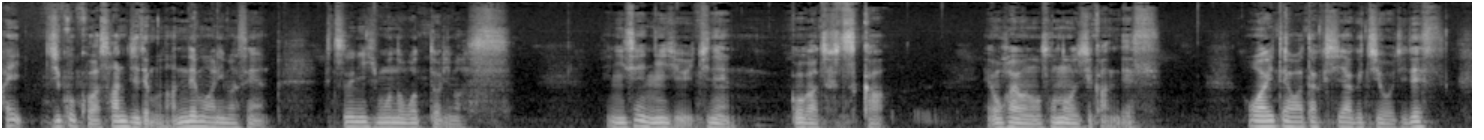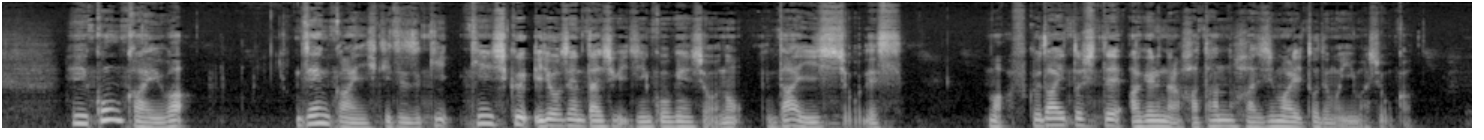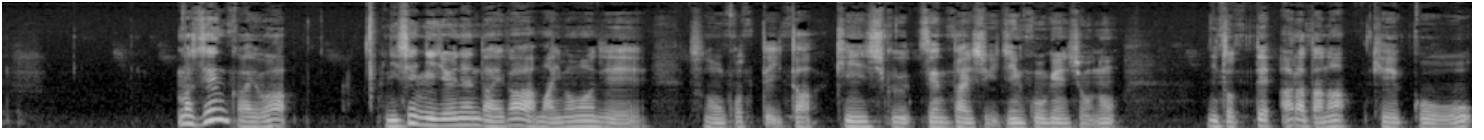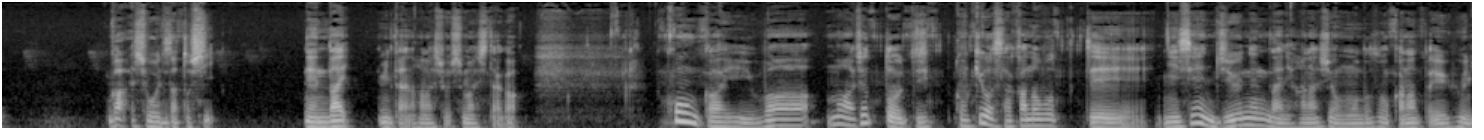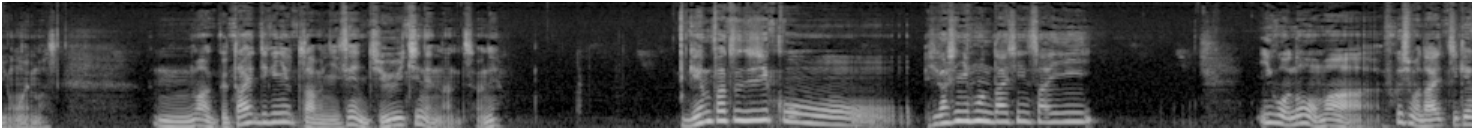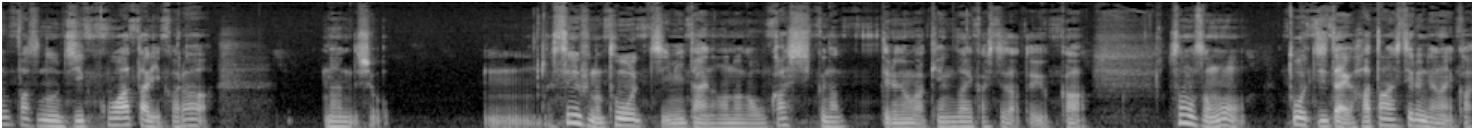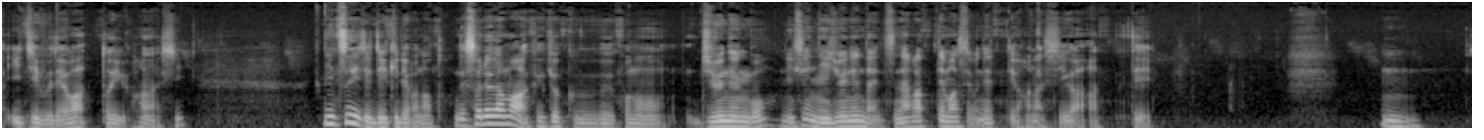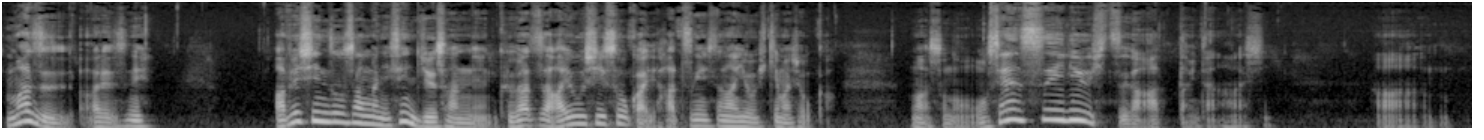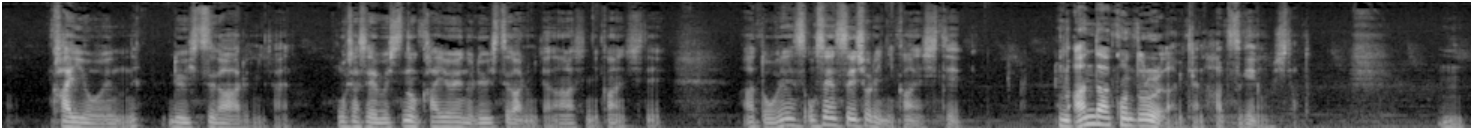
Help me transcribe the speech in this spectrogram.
はい時刻は3時でも何でもありません。普通に日も昇っております。2021年5月2日。おはようのそのお時間です。お相手は私矢口洋二です、えー、今回は前回に引き続き緊縮医療全体主義人口減少の第1章です。まあ副題として挙げるなら破綻の始まりとでも言いましょうか。まあ、前回は2020年代が、まあ、今までその起こっていた緊縮全体主義人口減少のにとって新たな傾向をが生じた年年代みたいな話をしましたが今回はまあちょっと時を遡って2010年代に話を戻そうかなというふうに思います。うん、まあ具体的に言うと多分2011年なんですよね。原発事故東日本大震災以後のまあ福島第一原発の事故あたりから何でしょう、うん、政府の統治みたいなものがおかしくなってるのが顕在化してたというかそもそも統治自体が破綻してるんじゃないか一部ではという話についてできればなと。でそれがまあ結局この10年後2020年代につながってますよねっていう話があってうん。まず、あれですね。安倍晋三さんが2013年9月 IOC 総会で発言した内容を引きましょうか。まあ、その、汚染水流出があったみたいな話。あ海洋へのね、流出があるみたいな。放射性物質の海洋への流出があるみたいな話に関して、あと汚染水処理に関して、アンダーコントロールだみたいな発言をしたと。うん。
